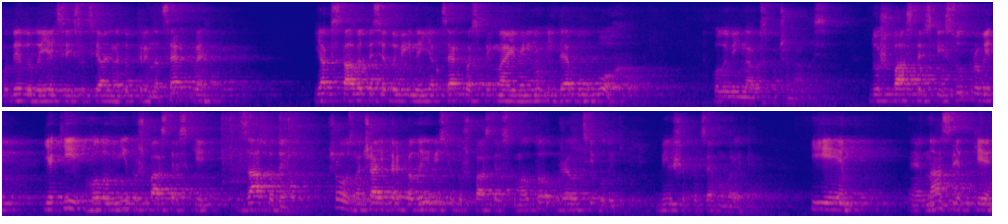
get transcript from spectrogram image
куди додається і соціальна доктрина церкви, як ставитися до війни, як церква сприймає війну і де був Бог, коли війна розпочиналася. Душпастерський супровід, які головні душпастерські заходи, що означає терпеливість у душпастерському, але то вже отці будуть більше про це говорити. І е, наслідки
